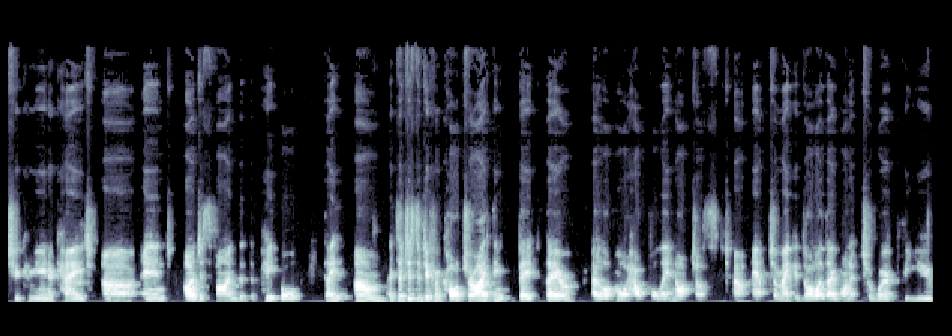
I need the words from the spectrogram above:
to communicate, uh, and I just find that the people they um, it's a, just a different culture. I think they they are a lot more helpful. They're not just uh, out to make a dollar. They want it to work for you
